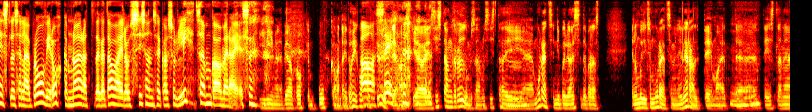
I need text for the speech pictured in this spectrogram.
eestlasele, proovi rohkem naeratada ka tavaelus, siis on see ka sul lihtsam kaamera ees. inimene peab rohkem puhkama, ta ei tohi kogu aeg tööd teha ja, ja siis ta on ka rõõmsam, siis ta ei mm. muretse nii palju asjade pärast. ja no muidugi see muretsemine on eraldi teema, et mm., et eestlane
